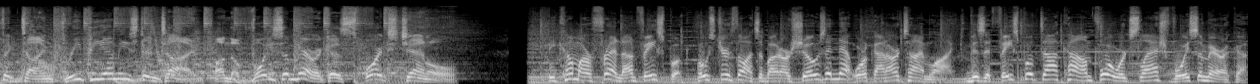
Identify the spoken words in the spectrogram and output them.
Pacific Time, 3 p.m. Eastern Time on the Voice America Sports Channel. Become our friend on Facebook. Post your thoughts about our shows and network on our timeline. Visit facebook.com forward slash voice America.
